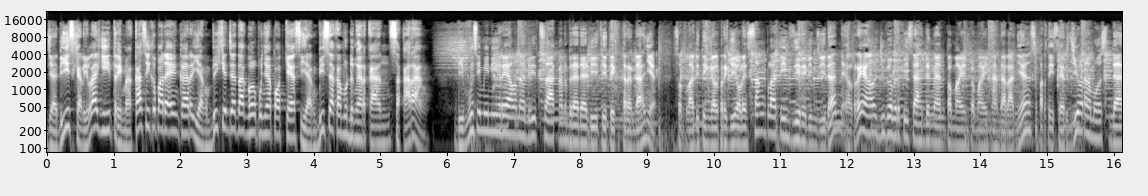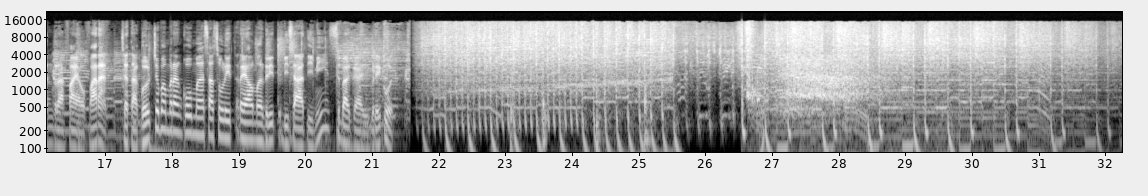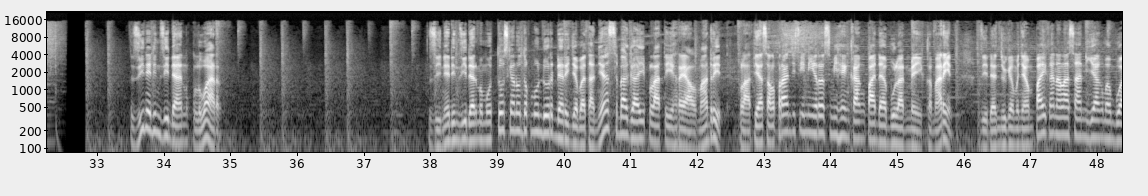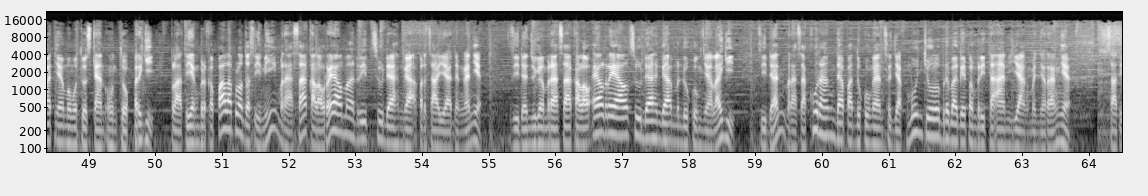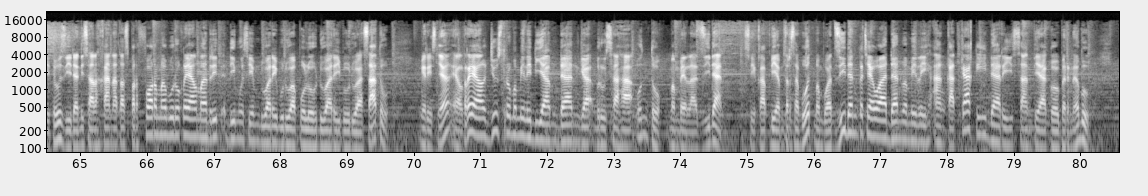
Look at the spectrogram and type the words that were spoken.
Jadi sekali lagi terima kasih kepada Anchor yang bikin Cetak Gol punya podcast yang bisa kamu dengarkan sekarang. Di musim ini Real Madrid seakan berada di titik terendahnya. Setelah ditinggal pergi oleh sang pelatih Zinedine Zidane, El Real juga berpisah dengan pemain-pemain andalannya seperti Sergio Ramos dan Rafael Varane. Cetak Gol coba merangkum masa sulit Real Madrid di saat ini sebagai berikut. Zinedine Zidane keluar. Zinedine Zidane memutuskan untuk mundur dari jabatannya sebagai pelatih Real Madrid. Pelatih asal Prancis ini resmi hengkang pada bulan Mei kemarin. Zidane juga menyampaikan alasan yang membuatnya memutuskan untuk pergi. Pelatih yang berkepala pelontos ini merasa kalau Real Madrid sudah nggak percaya dengannya. Zidane juga merasa kalau El Real sudah nggak mendukungnya lagi. Zidane merasa kurang dapat dukungan sejak muncul berbagai pemberitaan yang menyerangnya. Saat itu Zidane disalahkan atas performa buruk Real Madrid di musim 2020-2021. Mirisnya, El Real justru memilih diam dan gak berusaha untuk membela Zidane. Sikap diam tersebut membuat Zidane kecewa dan memilih angkat kaki dari Santiago Bernabeu.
